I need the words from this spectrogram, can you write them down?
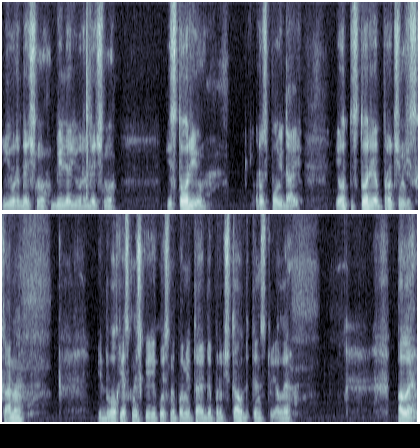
юридичну, біля юридичну історію розповідаю. І от історія про Чингісхана і двох я з книжки якось не пам'ятаю, де прочитав в дитинстві, але, але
